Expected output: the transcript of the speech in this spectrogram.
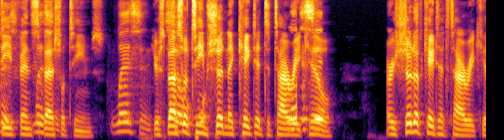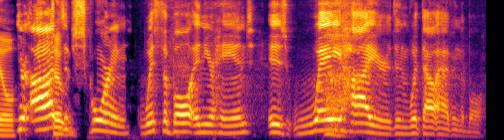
defense, Listen. special teams. Listen, Your special so team shouldn't have kicked it to Tyreek. Hill, or you should have kicked it to Tyreek Hill. Your odds So- of scoring with the ball in your hand is way Ah. higher than without having the ball.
